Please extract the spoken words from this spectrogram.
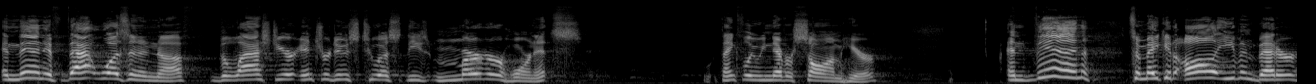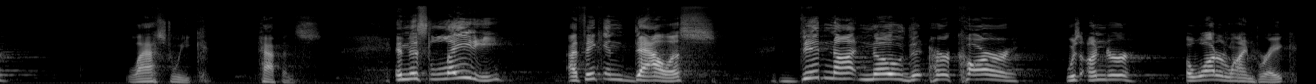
And then, if that wasn't enough, the last year introduced to us these murder hornets. Thankfully, we never saw them here. And then, to make it all even better, last week happens. And this lady, I think in Dallas, did not know that her car was under a water line break.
